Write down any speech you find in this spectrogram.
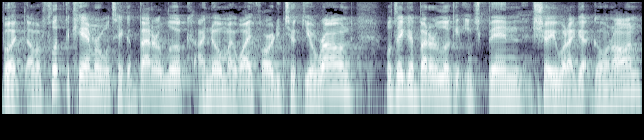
but I will flip the camera, we'll take a better look. I know my wife already took you around. We'll take a better look at each bin and show you what I got going on.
